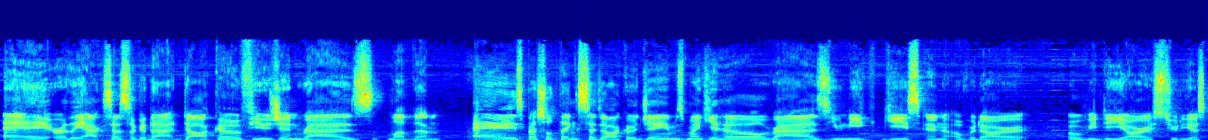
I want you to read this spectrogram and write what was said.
Hey, early access, look at that. Daco, Fusion, Raz, love them. Hey, special thanks to Daco, James, Mikey Hill, Raz, Unique, Geese, and Overdar, OVDR Studios.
